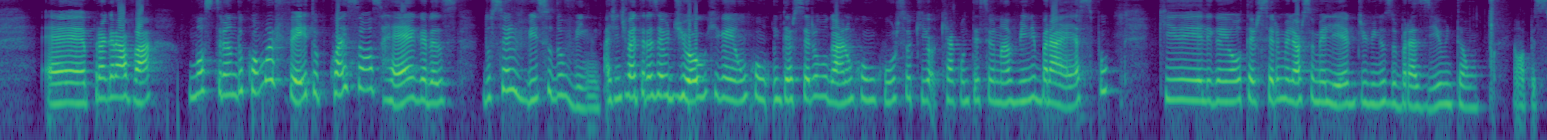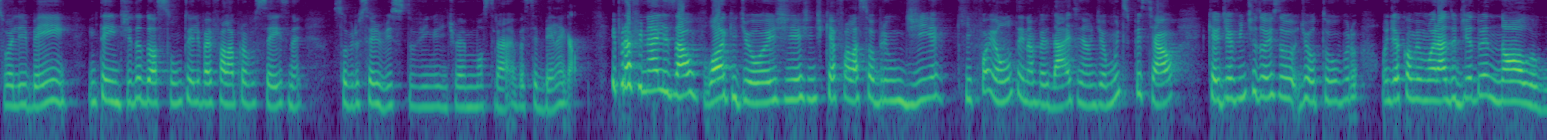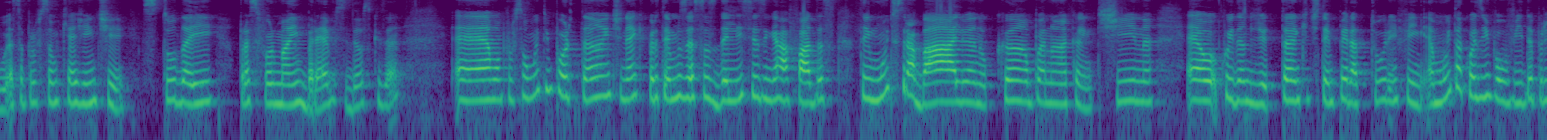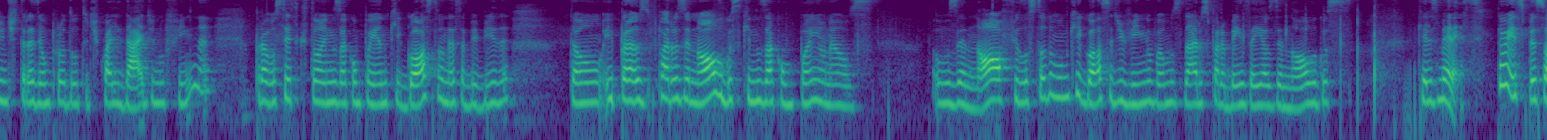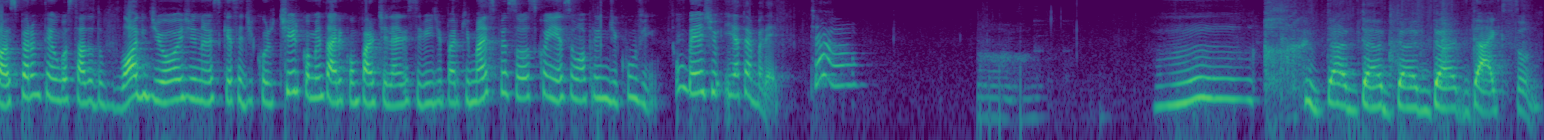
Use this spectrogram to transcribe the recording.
é para gravar mostrando como é feito, quais são as regras do serviço do vinho. A gente vai trazer o Diogo, que ganhou um, em terceiro lugar um concurso que, que aconteceu na Vini Braespo, que ele ganhou o terceiro melhor sommelier de vinhos do Brasil, então é uma pessoa ali bem entendida do assunto e ele vai falar para vocês, né, sobre o serviço do vinho, a gente vai mostrar, vai ser bem legal. E para finalizar o vlog de hoje, a gente quer falar sobre um dia que foi ontem, na verdade, né, um dia muito especial, que é o dia 22 de outubro, onde é comemorado o Dia do Enólogo, essa profissão que a gente estuda aí para se formar em breve, se Deus quiser. É uma profissão muito importante, né? Que para termos essas delícias engarrafadas tem muito trabalho, é no campo, é na cantina, é cuidando de tanque, de temperatura, enfim, é muita coisa envolvida para a gente trazer um produto de qualidade no fim, né? Para vocês que estão aí nos acompanhando, que gostam dessa bebida. Então, e para, para os enólogos que nos acompanham, né? Os, os enófilos, todo mundo que gosta de vinho, vamos dar os parabéns aí aos enólogos que eles merecem. Então é isso, pessoal. Espero que tenham gostado do vlog de hoje. Não esqueça de curtir, comentar e compartilhar esse vídeo para que mais pessoas conheçam o Aprendi com Vinho. Um beijo e até breve. Tchau! Dyson.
